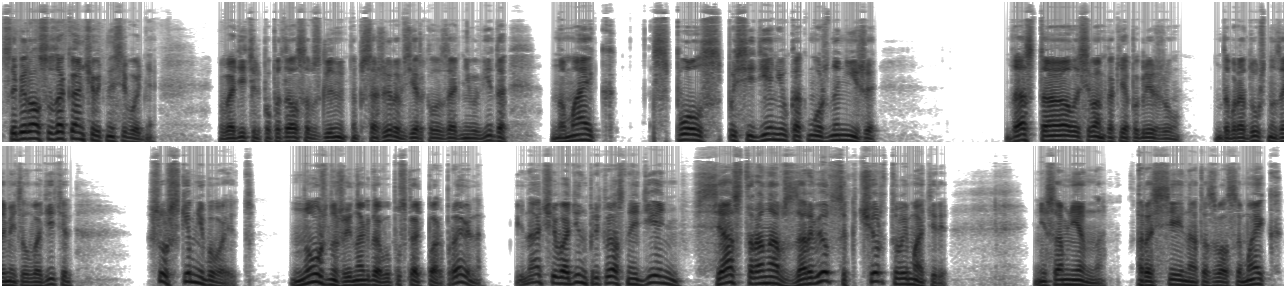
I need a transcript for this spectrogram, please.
собирался заканчивать на сегодня. — Водитель попытался взглянуть на пассажира в зеркало заднего вида, но Майк сполз по сиденью как можно ниже. «Досталось вам, как я погляжу», — добродушно заметил водитель. «Что ж, с кем не бывает. Нужно же иногда выпускать пар, правильно? Иначе в один прекрасный день вся страна взорвется к чертовой матери». «Несомненно», — рассеянно отозвался Майк,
